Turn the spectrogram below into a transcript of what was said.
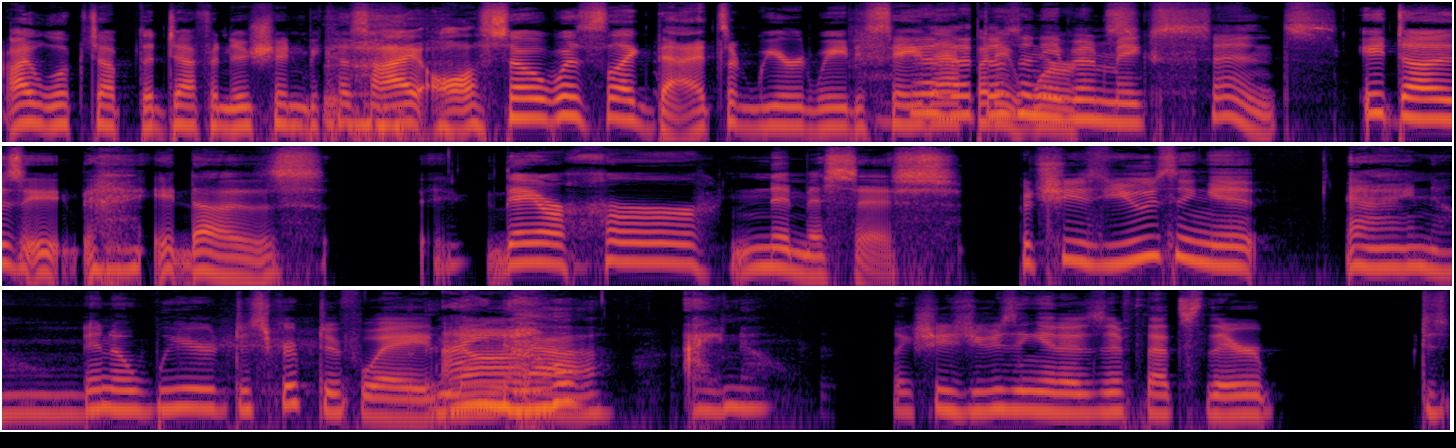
I looked up the definition because I also was like, that's a weird way to say yeah, that, that but doesn't it works. even make sense. It does. It it does. They are her nemesis. But she's using it I know. in a weird descriptive way. I know. Yeah. I know. Like she's using it as if that's their d-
